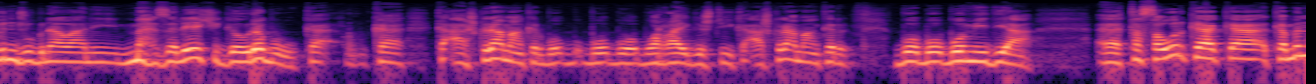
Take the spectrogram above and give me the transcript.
بنج و بناوانی مەهزەلەیەکی گەورە بوو کە ئاشکرامان کرد بۆ ڕای گشتی کە ئاشکرامان کرد بۆ بۆ بۆ میدیا تەسەور کە کە کە من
